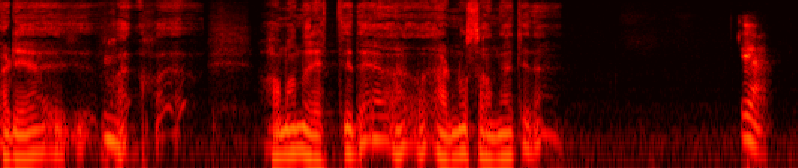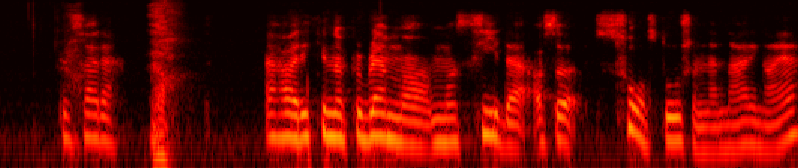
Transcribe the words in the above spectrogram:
Er det, har, har- man rett i det? Er er det noe sannhet i det? Ja, dessverre. Ja. Jeg har ikke noe problem med, å si det. Altså, Så stor som den næringa er.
